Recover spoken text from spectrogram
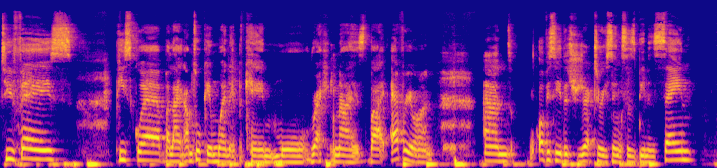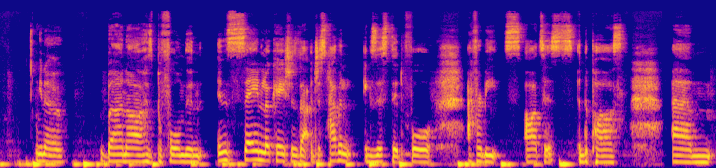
Two Face, P Square. But like I'm talking when it became more recognized by everyone, and obviously the trajectory since has been insane. You know, Burna has performed in insane locations that just haven't existed for Afrobeats artists in the past. Um,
